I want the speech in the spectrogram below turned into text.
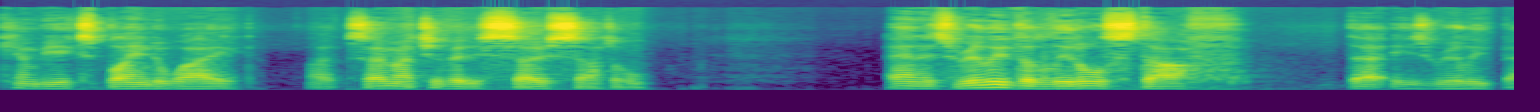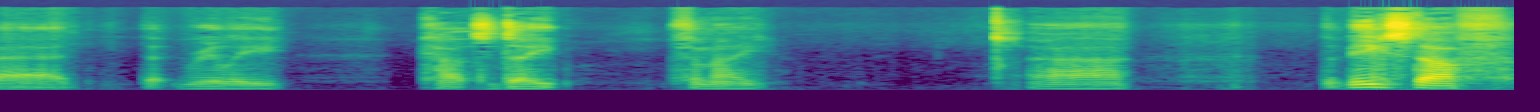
can be explained away. Like so much of it is so subtle. And it's really the little stuff that is really bad, that really cuts deep for me. Uh, the big stuff,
